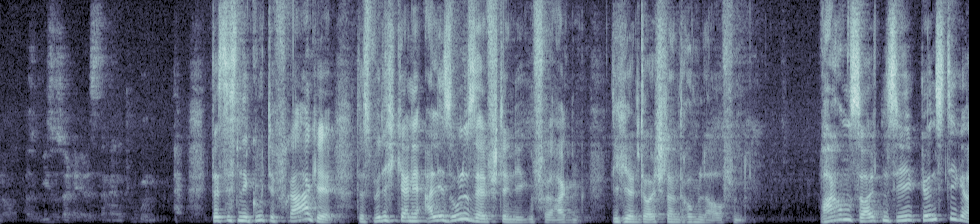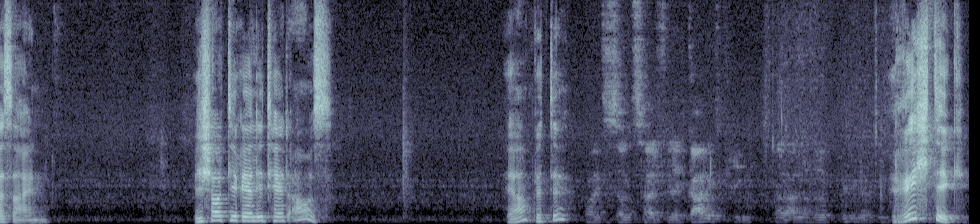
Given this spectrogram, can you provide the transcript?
noch. Also wieso sollte er das dann denn tun? Das ist eine gute Frage. Das würde ich gerne alle Solo-Selbstständigen fragen, die hier in Deutschland rumlaufen. Warum sollten sie günstiger sein? Wie schaut die Realität aus? Ja, bitte? Weil sie sonst halt vielleicht gar nichts kriegen, weil andere Richtig.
